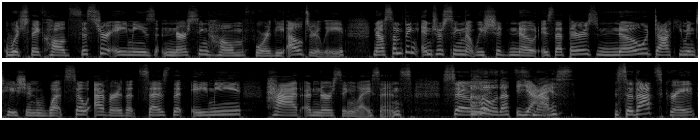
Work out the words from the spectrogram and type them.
which they called Sister Amy's Nursing Home for the Elderly. Now, something interesting that we should note is that there is no documentation whatsoever that says that Amy had a nursing license. So, Oh, that's yeah. nice. so that's great.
